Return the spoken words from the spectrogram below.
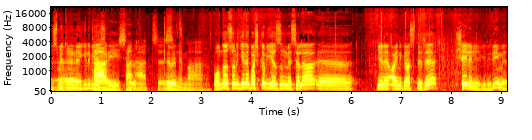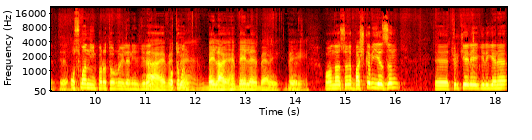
İsmet e, İnönü ile ilgili bir Tarih, yazı. sanat, e, Evet. sinema. Ondan sonra gene başka bir yazın mesela e, gene aynı gazetede şeyle ilgili değil mi? E, Osmanlı İmparatorluğu ile ilgili. Ha, evet. Ottoman. Beyla, Beylerbeyi. Bey. Evet. Ondan sonra başka bir yazın e, Türkiye ile ilgili gene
